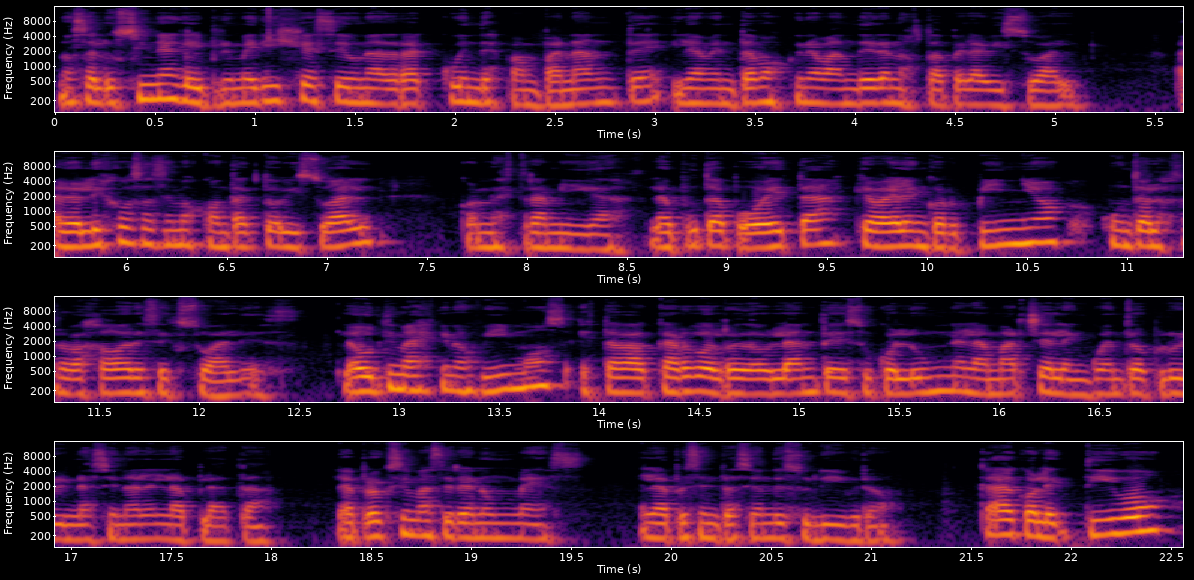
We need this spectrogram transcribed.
Nos alucina que el primer hijo sea una drag queen despampanante y lamentamos que una bandera nos tape la visual. A lo lejos hacemos contacto visual con nuestra amiga, la puta poeta que baila en corpiño junto a los trabajadores sexuales. La última vez que nos vimos estaba a cargo del redoblante de su columna en la marcha del encuentro plurinacional en La Plata. La próxima será en un mes, en la presentación de su libro. Cada colectivo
